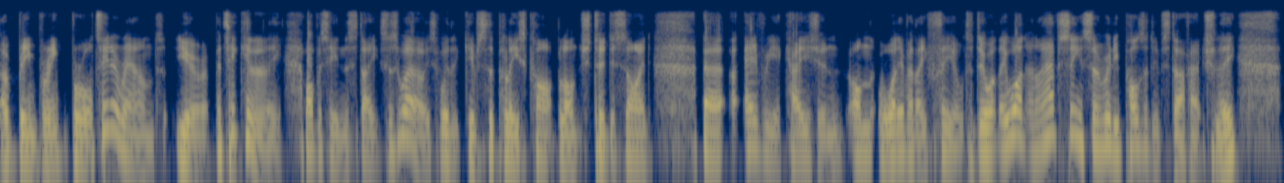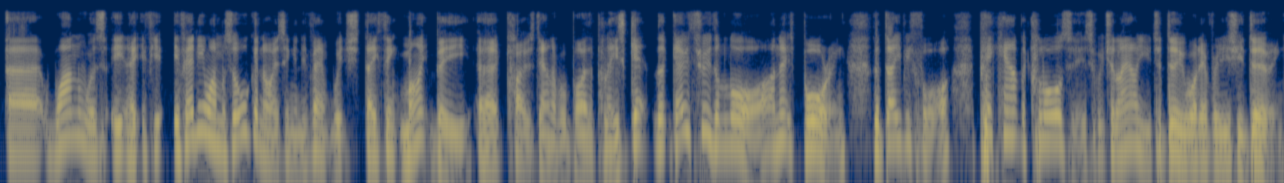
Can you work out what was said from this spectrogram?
have been bring, brought in around Europe, particularly obviously in the states as well. It's where it gives the police carte blanche to decide uh, every occasion on whatever they feel to do what they want. And I have seen some really positive stuff actually. Uh, one was, you know, if you if anyone was organising an event which they think might be uh, closed downable by the police, get the, go through the law. I know it's boring. The day before, pick out the clauses which allow you to do whatever it is you're doing,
